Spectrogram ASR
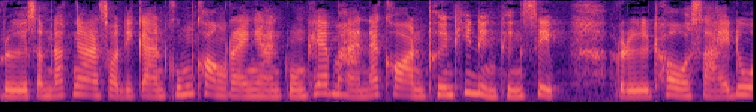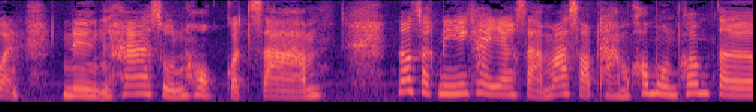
หรือสำนักงานสวัสดิการคุ้มครองแรงงานกรุงเทพมหานครพื้นที่ 1-10 หรือโทรสายด่วน 1506กด3นอกจากนี้ค่ะยังสามารถสอบถามข้อมูลเพิ่มเติม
